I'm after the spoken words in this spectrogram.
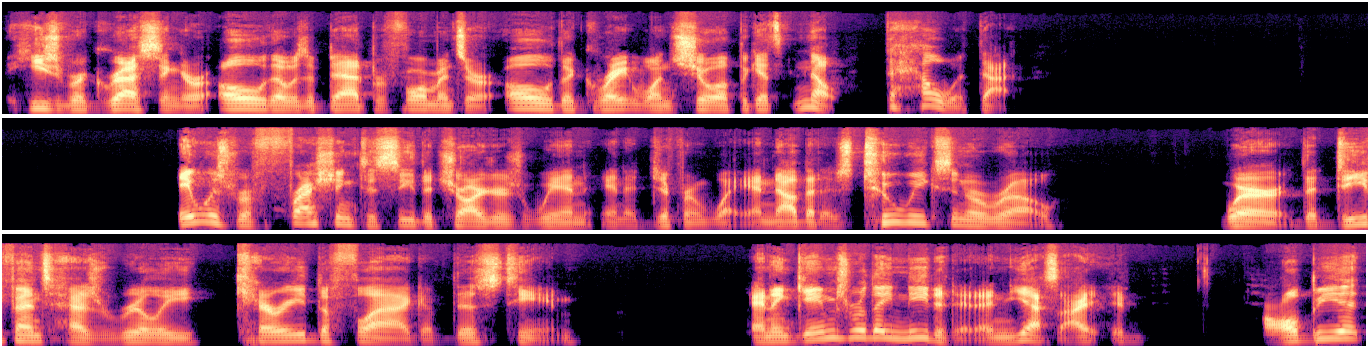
he's regressing or, oh, that was a bad performance or, oh, the great ones show up against. No, the hell with that. It was refreshing to see the Chargers win in a different way. And now that is two weeks in a row where the defense has really carried the flag of this team and in games where they needed it. And yes, I, it, albeit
